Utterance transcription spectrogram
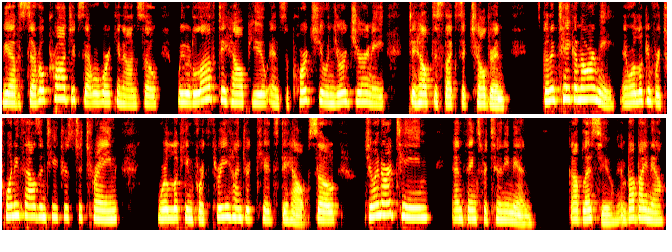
We have several projects that we're working on. So we would love to help you and support you in your journey to help dyslexic children. It's going to take an army and we're looking for 20,000 teachers to train. We're looking for 300 kids to help. So join our team and thanks for tuning in. God bless you and bye bye now.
